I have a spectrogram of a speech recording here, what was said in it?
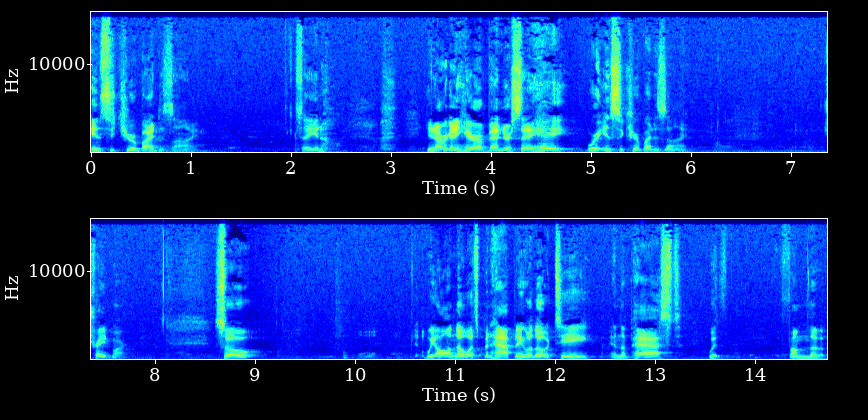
insecure by design. So, you know, you're never going to hear a vendor say, hey, we're insecure by design. Trademark. So we all know what's been happening with OT in the past, with from the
